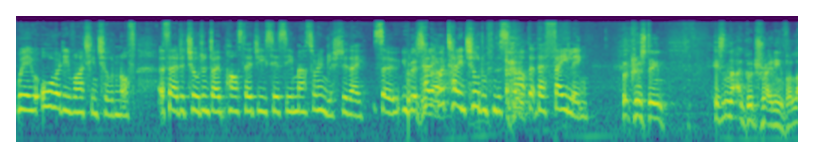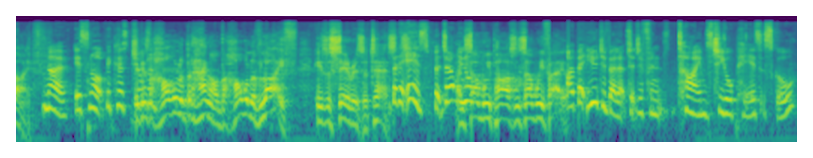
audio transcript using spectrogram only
we're already writing children off. A third of children don't pass their GCSE maths or English, do they? So we're telling, that... we're telling children from the start that they're failing. But Christine, isn't that a good training for life? No, it's not because children. Because the whole of, but hang on, the whole of life is a series of tests. But it is. But don't we? And all... some we pass and some we fail. I bet you developed at different times to your peers at school.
